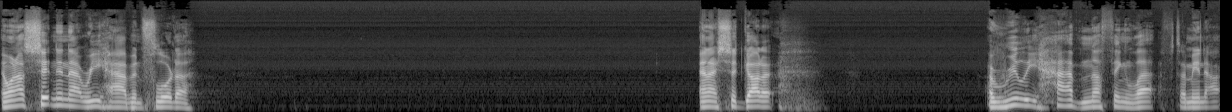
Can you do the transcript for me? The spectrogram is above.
and when i was sitting in that rehab in florida and i said god I, really have nothing left. I mean, I,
